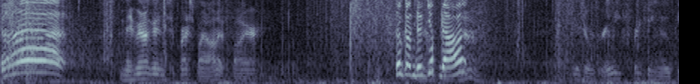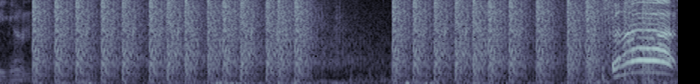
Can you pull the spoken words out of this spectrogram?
à, mean, if you're not getting suppressed by auto fire, Tôi cần được giúp đỡ. It's a really freaking OP gun. à, ah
